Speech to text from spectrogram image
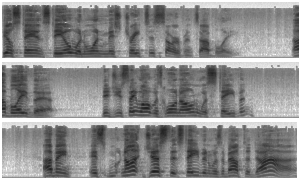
He'll stand still when one mistreats his servants, I believe. I believe that. Did you see what was going on with Stephen? I mean, it's not just that Stephen was about to die.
